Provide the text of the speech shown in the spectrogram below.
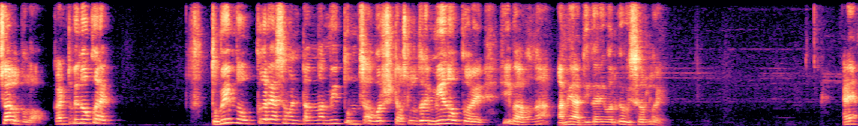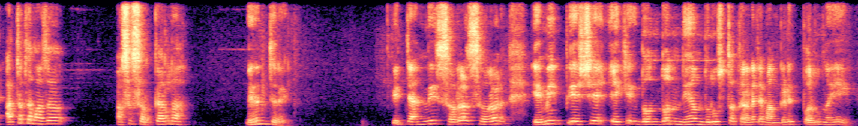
चल तुला कारण तुम्ही नोकर आहे. तुम्ही नोकर आहे असं म्हणताना मी तुमचा वरिष्ठ असलो तरी मी नोकर आहे. ही भावना आम्ही अधिकारी वर्ग विसरलोय. आणि आता तर माझं असं सरकारला विनंती राहील की त्यांनी सरळ सरळ एम ई पी एसचे एक एक दोन दोन नियम दुरुस्त करण्याच्या भानगडीत पडू नये.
